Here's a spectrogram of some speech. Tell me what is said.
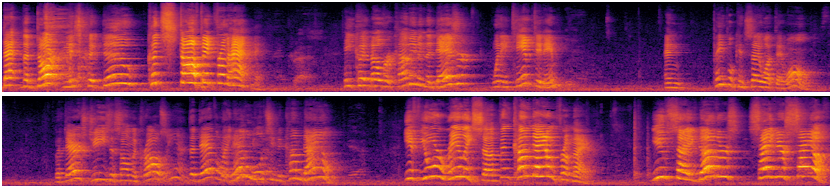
that the darkness could do could stop it from happening. He couldn't overcome him in the desert when he tempted him. And people can say what they want. But there's Jesus on the cross. The devil, the devil wants him to come down. If you're really something, come down from there. You've saved others, save yourself.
